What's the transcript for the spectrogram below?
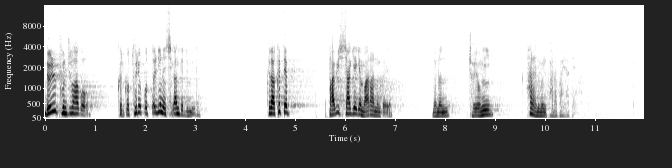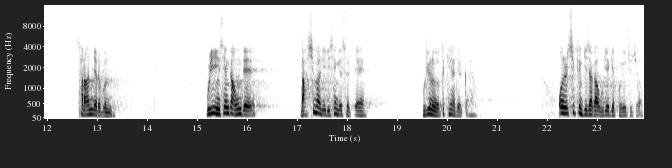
늘 분주하고 그리고 두렵고 떨리는 시간들입니다. 그러나 그때 다윗이 자기에게 말하는 거예요. 너는 조용히 하나님을 바라봐야 돼. 사랑하는 여러분, 우리 인생 가운데 낙심할 일이 생겼을 때 우리는 어떻게 해야 될까요? 오늘 시편 기자가 우리에게 보여주죠.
